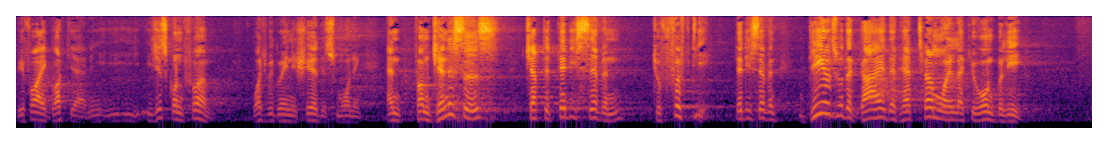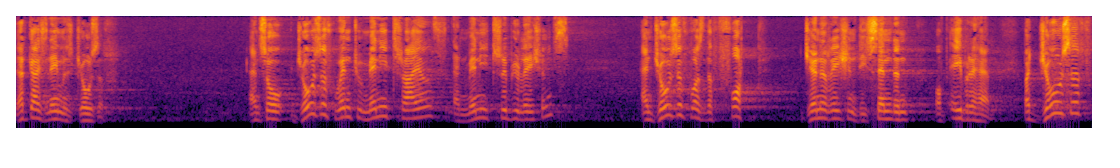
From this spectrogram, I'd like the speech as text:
before I got here, and he, he, he just confirmed what we're going to share this morning. And from Genesis chapter 37 to 50, 37, deals with a guy that had turmoil like you won't believe. That guy's name is Joseph. And so Joseph went to many trials and many tribulations. And Joseph was the fourth generation descendant of Abraham. But Joseph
